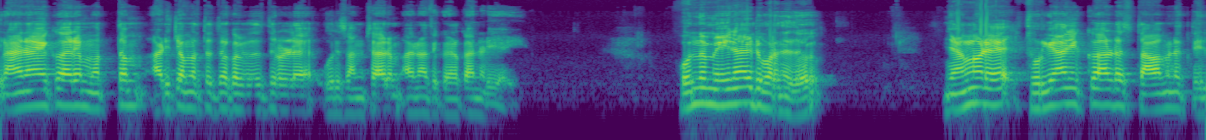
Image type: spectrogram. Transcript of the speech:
ജ്ഞാനായക്കാരെ മൊത്തം അടിച്ചമർത്തത്തക്ക വിധത്തിലുള്ള ഒരു സംസാരം അതിനകത്ത് കേൾക്കാനിടയായി. ഒന്ന് മെയിനായിട്ട് പറഞ്ഞത് ഞങ്ങളുടെ സുറിയാനിക്കാരുടെ സ്ഥാപനത്തിൽ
